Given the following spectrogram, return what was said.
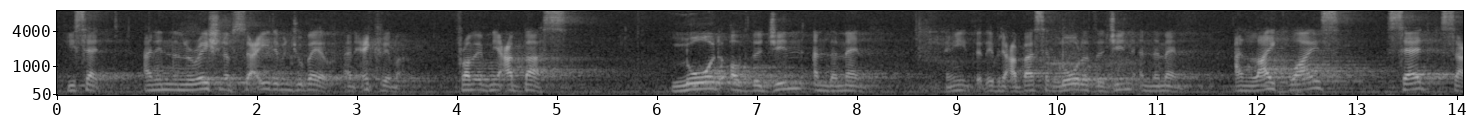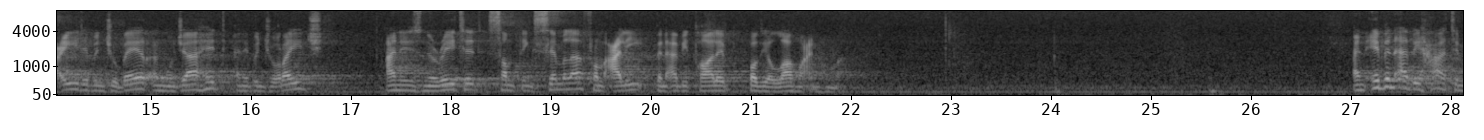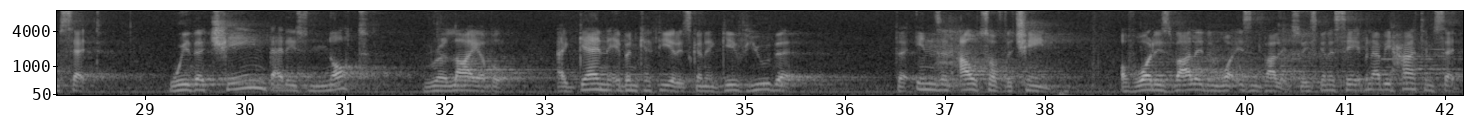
He said, and in the narration of Sa'id ibn Jubair and Ikrimah from Ibn Abbas, Lord of the jinn and the men. And he, Ibn Abbas said, Lord of the jinn and the men. And likewise said Sa'id ibn Jubair and Mujahid and Ibn Jurayj, and it is narrated something similar from Ali bin Abi Talib radiallahu anhumah. And Ibn Abi Hatim said, with a chain that is not reliable. Again, Ibn Kathir is going to give you the, the ins and outs of the chain, of what is valid and what isn't valid. So he's going to say, Ibn Abi Hatim said,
